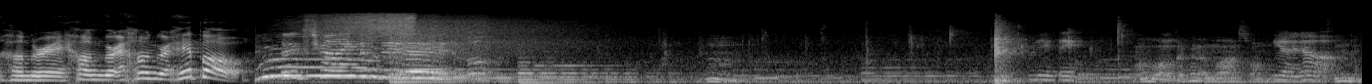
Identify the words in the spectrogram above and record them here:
Hungry, hungry, hungry hippo. Who's trying the food? Mm. What do you think? Oh, a little different than the last one. Yeah, I know. Mm.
